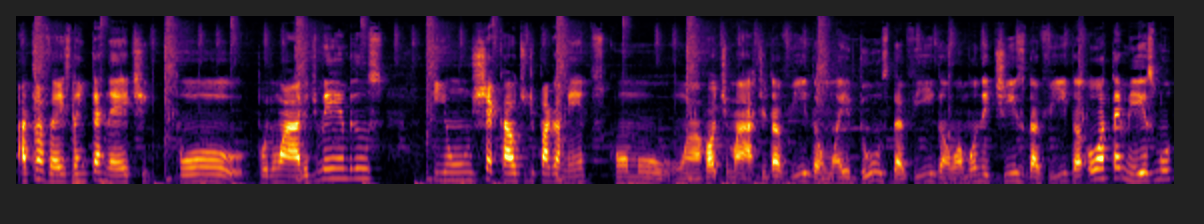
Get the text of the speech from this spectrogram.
através da internet por, por uma área de membros e um checkout de pagamentos como uma Hotmart da vida, uma Eduz da vida, uma Monetizo da vida ou até mesmo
